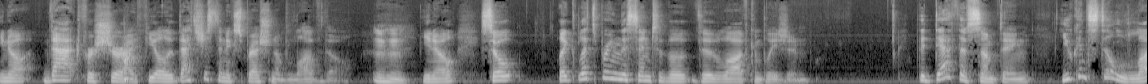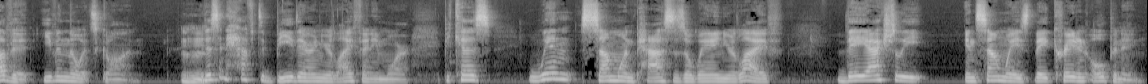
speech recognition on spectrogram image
You know, that for sure, I feel that's just an expression of love, though. Mm-hmm. You know, so like let's bring this into the to the law of completion. The death of something, you can still love it even though it's gone. It doesn't have to be there in your life anymore because when someone passes away in your life, they actually in some ways they create an opening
